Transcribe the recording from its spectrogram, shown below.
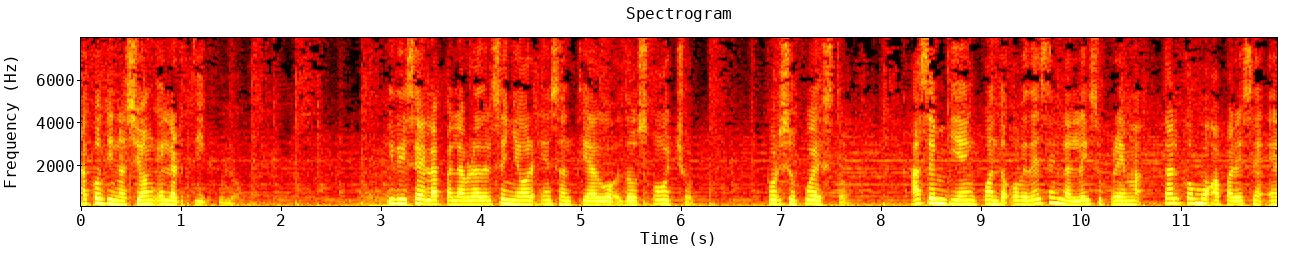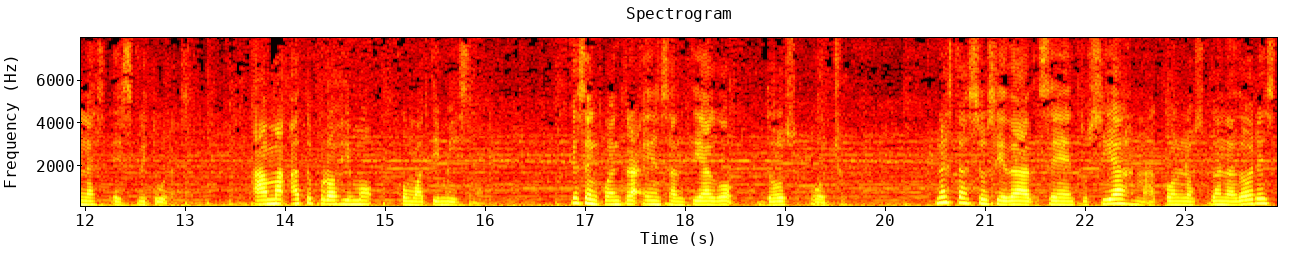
A continuación el artículo. Y dice la palabra del Señor en Santiago 2.8. Por supuesto, hacen bien cuando obedecen la ley suprema tal como aparece en las escrituras. Ama a tu prójimo como a ti mismo, que se encuentra en Santiago 2.8. Nuestra sociedad se entusiasma con los ganadores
